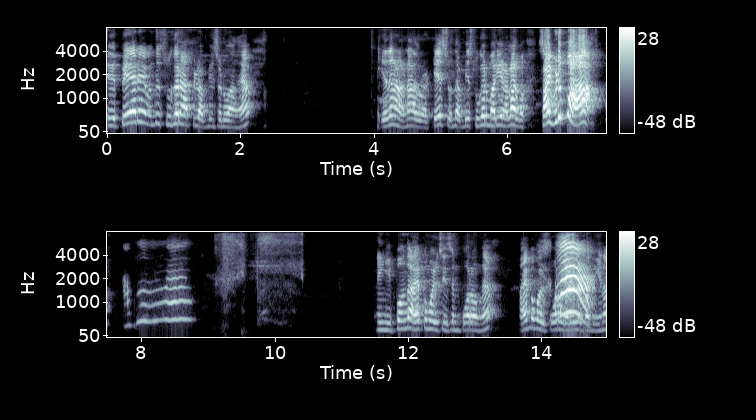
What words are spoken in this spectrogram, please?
இது பேரே வந்து சுகர் ஆப்பிள் அப்படின்னு சொல்லுவாங்க. எதனாலன்னா அதோட டேஸ்ட் வந்து அப்படியே சுகர் மாதிரியே நல்லா இருக்கும். சாய் விடுப்பா அம்மா நீங்க இப்போ வந்து ஐப்பங்கோயில் சீசன் போறவங்க ஐப்பங்கோயில் போற வழியில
